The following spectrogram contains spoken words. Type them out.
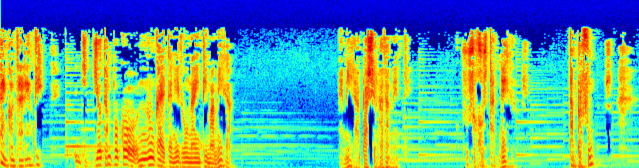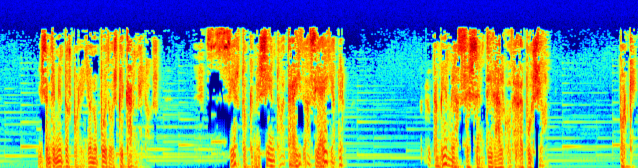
La encontraré en ti. Yo tampoco nunca he tenido una íntima amiga. Me mira apasionadamente, con sus ojos tan negros, tan profundos. Mis sentimientos por ello no puedo explicármelos cierto que me siento atraída hacia ella, pero, pero también me hace sentir algo de repulsión. ¿Por qué?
